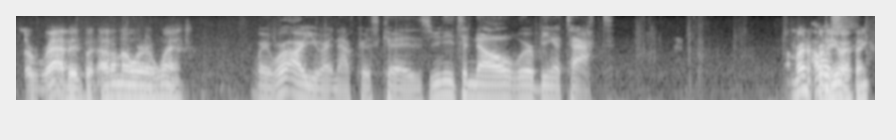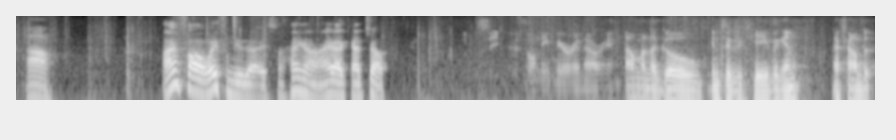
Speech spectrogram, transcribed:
It's a rabbit, but I don't know where it went. Wait, where are you right now, Chris? Because you need to know we're being attacked. I'm right in I front of you, I think. Oh, I'm far away from you guys, so hang on, I gotta catch up. See, there's only me right now, right? I'm gonna go into the cave again. I found it.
